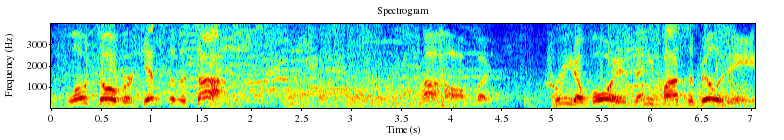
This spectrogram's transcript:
floats over, gets to the top. Oh, but Kreed avoids any possibility.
